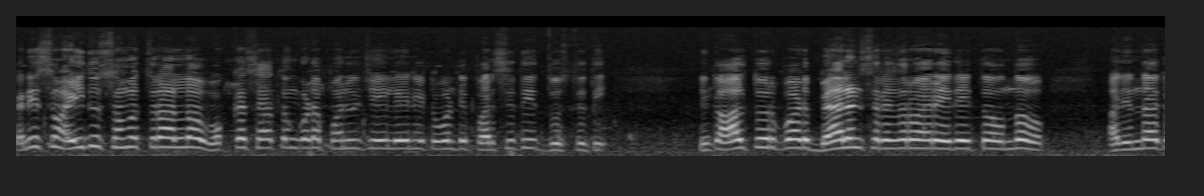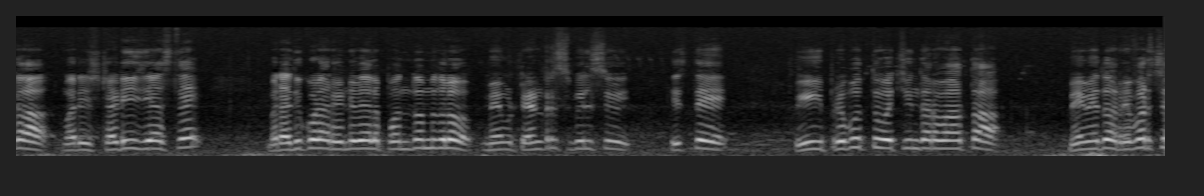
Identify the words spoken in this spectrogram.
కనీసం ఐదు సంవత్సరాల్లో ఒక్క శాతం కూడా పనులు చేయలేనటువంటి పరిస్థితి దుస్థితి. ఇంకా ఆల్తూర్పాడు బ్యాలెన్స్ రిజర్వాయర్ ఏదైతే ఉందో అది ఇందాక మరి స్టడీ చేస్తే మరి అది కూడా రెండు వేల పంతొమ్మిదిలో మేము టెండర్స్ పిలిచి ఇస్తే ఈ ప్రభుత్వం వచ్చిన తర్వాత మేమేదో రివర్స్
